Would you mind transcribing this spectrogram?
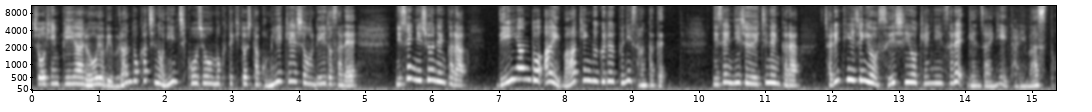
商品 PR 及びブランド価値の認知向上を目的としたコミュニケーションをリードされ、2020年から D&I ワーキンググループに参画。2021年からチャリティー事業推進を兼任され、現在に至ります。と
